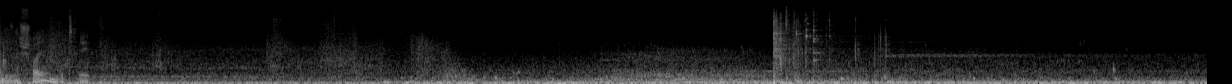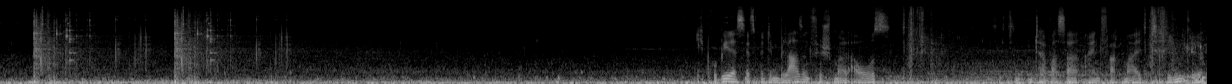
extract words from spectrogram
Kann diese Schollen betreten. probiere das jetzt mit dem Blasenfisch mal aus. Dass ich den unter Wasser einfach mal trinke.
